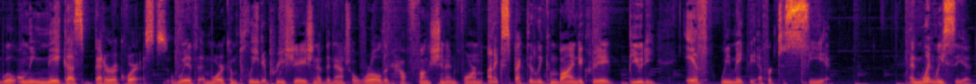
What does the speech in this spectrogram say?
will only make us better aquarists with a more complete appreciation of the natural world and how function and form unexpectedly combine to create beauty if we make the effort to see it. And when we see it,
